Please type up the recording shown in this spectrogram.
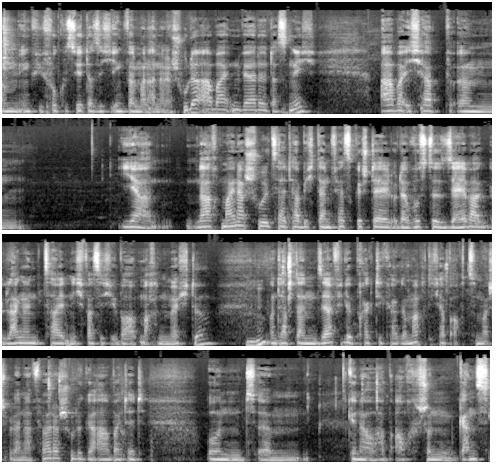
ähm, irgendwie fokussiert, dass ich irgendwann mal an einer Schule arbeiten werde, das nicht. Aber ich habe, ähm, ja, nach meiner Schulzeit habe ich dann festgestellt oder wusste selber lange Zeit nicht, was ich überhaupt machen möchte und habe dann sehr viele Praktika gemacht. Ich habe auch zum Beispiel an einer Förderschule gearbeitet und ähm, genau, habe auch schon ganz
